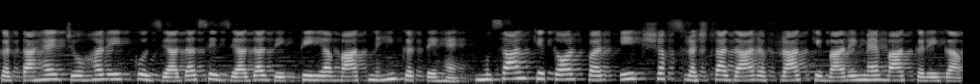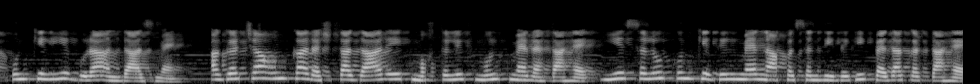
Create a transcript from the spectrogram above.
کرتا ہے جو ہر ایک کو زیادہ سے زیادہ دیکھتے یا بات نہیں کرتے ہیں۔ مثال کے طور پر، ایک شخص رشتہ دار افراد کے بارے میں بات کرے گا، ان کے لیے برا انداز میں۔ اگرچہ ان کا رشتہ دار ایک مختلف ملک میں رہتا ہے، یہ سلوک ان کے دل میں ناپسندیدگی پیدا کرتا ہے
